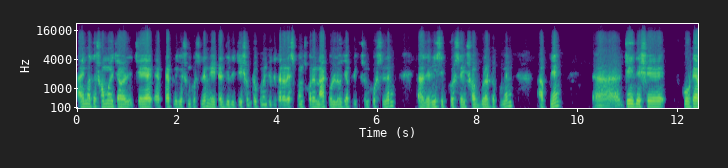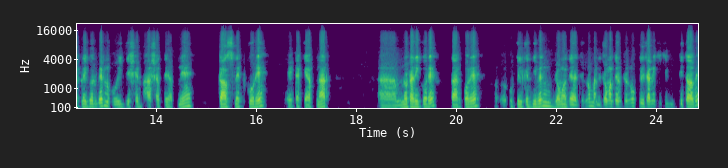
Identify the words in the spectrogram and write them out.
আইমাতে সময় চাওয়ার যে একটা অ্যাপ্লিকেশন করছিলেন এটার যদি যেসব ডকুমেন্ট যদি তারা রেসপন্স করে, না করলেও যে অ্যাপ্লিকেশন করছিলেন, তারা যে রিসিভ করছে, এই সবগুলা ডকুমেন্ট আপনি যেই দেশে কোর্টে অ্যাপ্লাই করবেন, ওই দেশের ভাষাতে আপনি ট্রান্সলেট করে, এটাকে আপনার নোটারি করে, তারপরে উকিলকে দিবেন জমা দেওয়ার জন্য মানে জমা দেওয়ার জন্য উকিল জানে কি কি দিতে হবে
